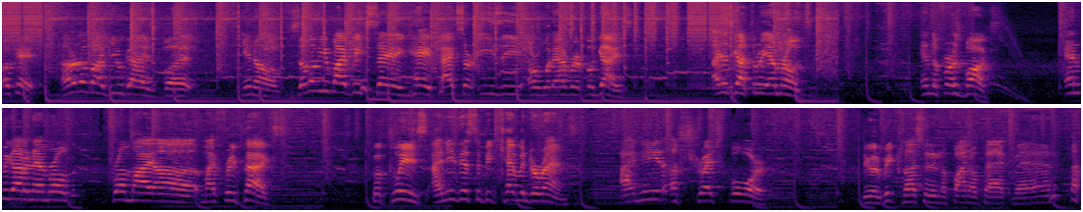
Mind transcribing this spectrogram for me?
Okay. I don't know about you guys, but you know, some of you might be saying, hey, packs are easy or whatever. But guys, I just got three emeralds in the first box. And we got an emerald from my uh my free packs. But please, I need this to be Kevin Durant. I need a stretch four. Dude, we clutched it in the final pack, man.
